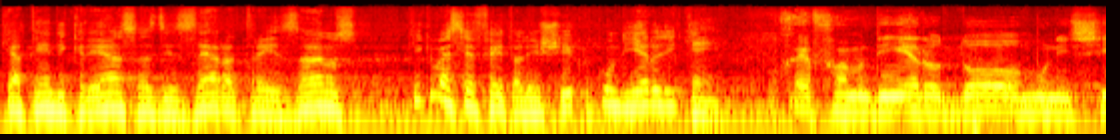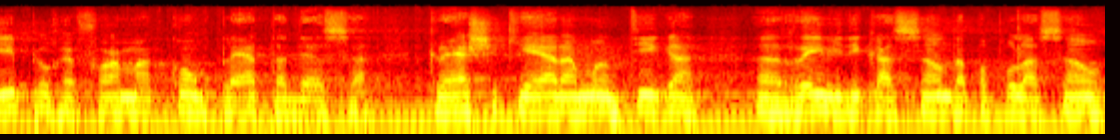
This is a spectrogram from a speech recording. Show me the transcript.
que atende crianças de 0 a 3 anos. O que, que vai ser feito ali, Chico, com dinheiro de quem? Reforma dinheiro do município, reforma completa dessa creche que era uma antiga uh, reivindicação da população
